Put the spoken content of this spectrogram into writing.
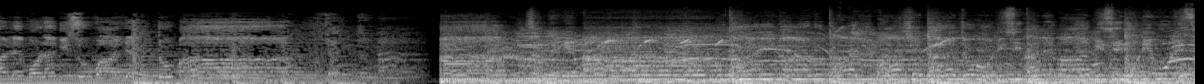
ಕಹಳೆ ಮೊಳಗಿಸುವ ಎದ್ದು ಬಾ. ತಾಯಿ ನಾಡು ತಾಯಿ ಭಾಷೆ ಕರ ಜೋಡಿಸಿ ತಲೆ ಬಾಗಿಸಿ ನುಡಿ ಉಳಿಸುವ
